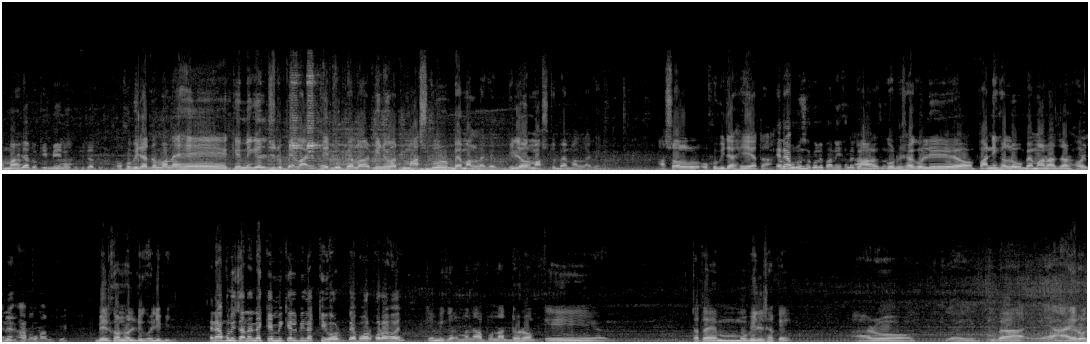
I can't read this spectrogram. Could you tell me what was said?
আমাৰ অসুবিধাটো কি মেইন অসুবিধাটো? অসুবিধাটো মানে সেই কেমিকেল যিটো পেলায় সেইটো পেলোৱাৰ বিনিময়ত মাছটোৰ বেমাৰ লাগে বিলৰ মাছটো বেমাৰ লাগে। আচল অসুবিধা সেই এটা। গৰু ছাগলী পানী খালেও বেমাৰ আজাৰ হয়। বিলখন হ'ল দীঘলী বিল। এনে আপুনি জানেনে কেমিকেলবিলাক কিহৰ ব্যৱহাৰ কৰা হয়? কেমিকেল মানে আপোনাৰ ধৰক এই তাতে মবিল থাকে আৰু কিবা এই আইৰণ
